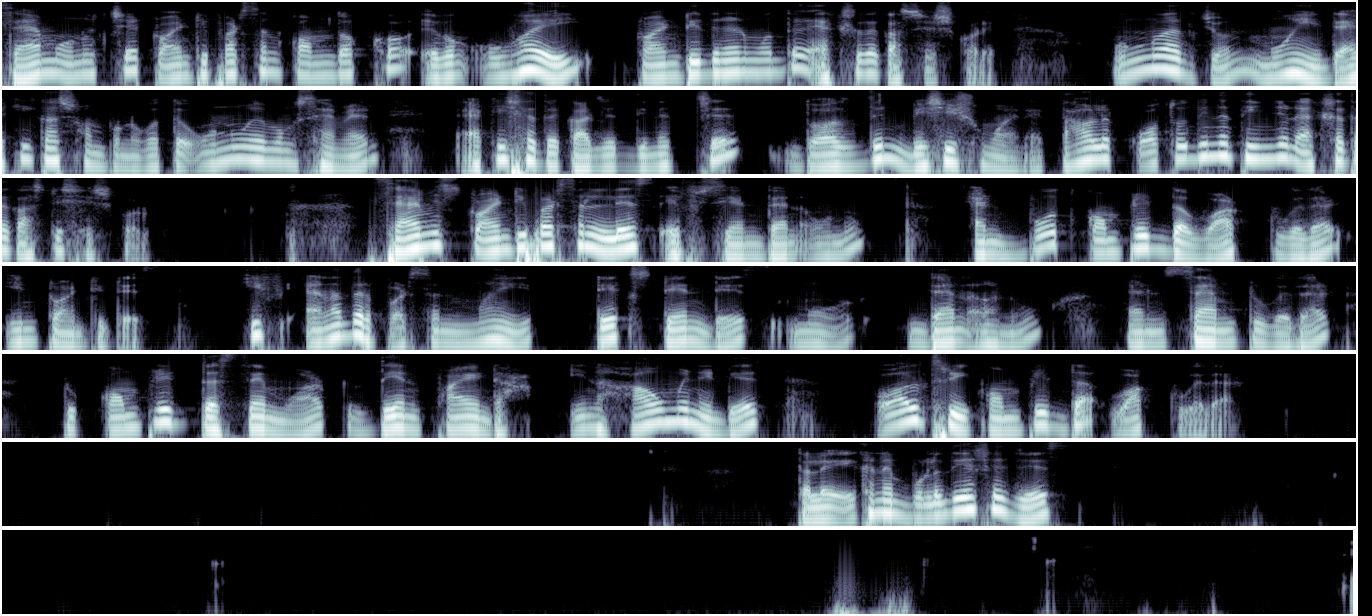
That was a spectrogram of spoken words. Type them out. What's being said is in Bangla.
স্যাম অনুর চেয়ে টোয়েন্টি পার্সেন্ট কম দক্ষ এবং উভয়ই টোয়েন্টি দিনের মধ্যে একসাথে কাজ শেষ করে। অন্য একজন, মোহিত, একই কাজ সম্পন্ন করতে অনু এবং স্যামের একই সাথে কাজের দিনের চেয়ে দশ দিন বেশি সময় নেয়। তাহলে কত দিনে তিনজন একসাথে কাজটি শেষ করবে? Sam is twenty percent less efficient than Anu and both complete the work together in twenty days if another person Mohit takes ten days more than Anu and Sam together to complete the same work, then find in how many days all three complete the work together. তাহলে এখানে বলে দিয়েছে যে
